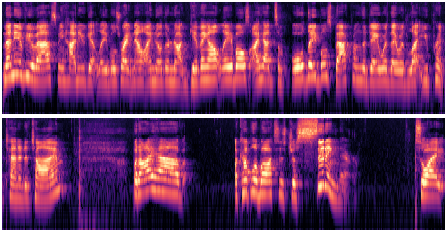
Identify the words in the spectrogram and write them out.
Many of you have asked me, how do you get labels right now? I know they're not giving out labels. I had some old labels back from the day where they would let you print 10 at a time. But I have a couple of boxes just sitting there. So I,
